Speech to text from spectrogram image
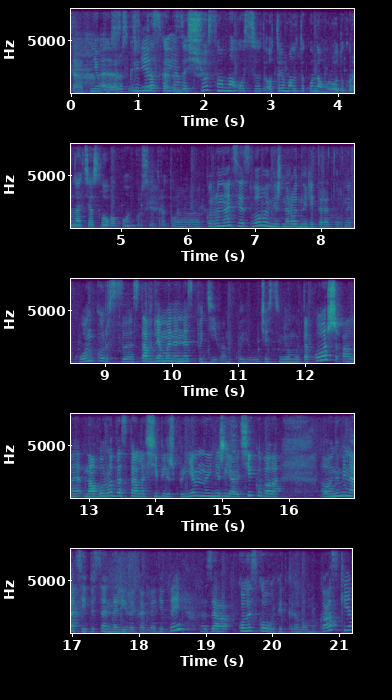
Так, в нього Е, Розкажіть, будь студія ласка, своя. за що саме ось отримали таку нагороду коронація слова конкурс літературний? Е, Коронація слова, міжнародний літературний конкурс е, став для мене несподіванкою. Участь у ньому також, але нагорода стала ще більш приємною, ніж я очікувала. Е, У номінації Пісенна лірика для дітей за колискову під крилом указки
